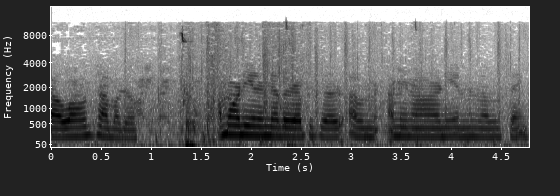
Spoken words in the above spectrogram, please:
Yeah, a long time ago. I'm already in another episode. I'm, I mean, I'm already in another thing.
